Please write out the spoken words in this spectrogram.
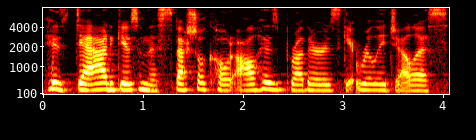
His dad gives him this special coat. All his brothers get really jealous.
